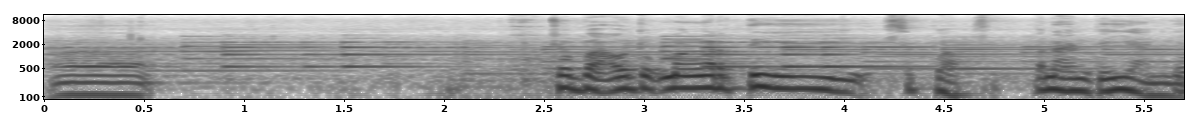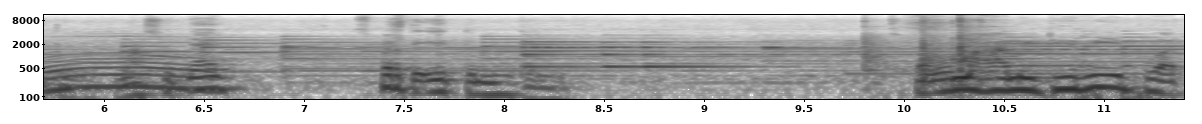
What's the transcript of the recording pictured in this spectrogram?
Eh, coba untuk mengerti sebuah penantian gitu. Hmm. maksudnya seperti itu mungkin. Supaya memahami diri buat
